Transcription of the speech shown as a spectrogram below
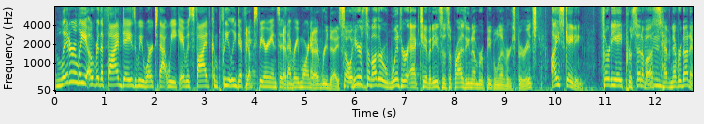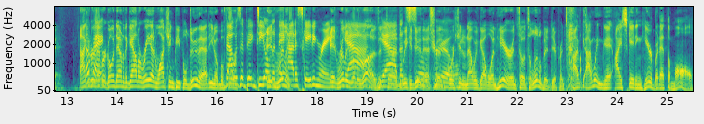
literally over the five days we worked that week. It was five completely different Yep. experiences every, morning. Every day. So mm-hmm. here's some other winter activities a surprising number of people never experienced. Ice skating. 38% of us mm. have never done it. I can. Okay. remember going down to the Galleria and watching people do that, you know, before. that was a big deal It that really- they had a skating rink. It really, Yeah. really was. It, yeah, uh, that's we could do that. True. But of course, you know, now we've got one here, and so it's a little bit different. I've, I went ice skating here, but at the mall.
